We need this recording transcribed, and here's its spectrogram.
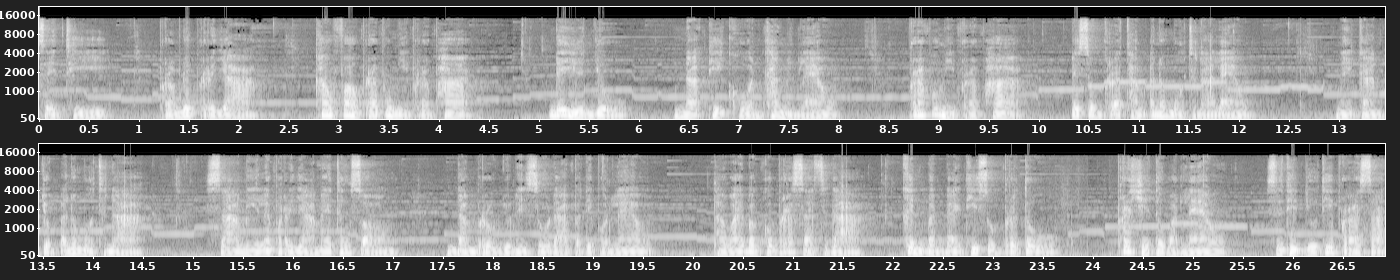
เศรษฐี พร้อมด้วยภรยา เข้าเฝ้าพระผู้มีพระภาค ได้ยืนอยู่ณที่ควรข้างหนึ่งแล้ว พระผู้มีพระภาคได้ทรงกระทำอนุโมทนาแล้ว ในการจบอนุโมทนา สามีและภรรยาแม้ทั้งสองดำรงอยู่ในโซดาปฏิพลแล้ว ถวายบังคมพระศาสดา ขึ้นบันไดที่ซุ้มประตู พระเชตวันแล้ว สถิตอยู่ที่ปราสาท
